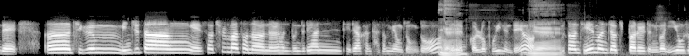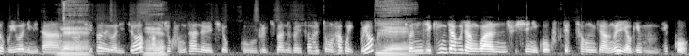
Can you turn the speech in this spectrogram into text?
네. 어, 지금 민주당에서 출마 선언을 한 분들이 한 대략 한 다섯 명 정도 네. 될 걸로 보이는데요. 예. 우선 제일 먼저 깃발을 든 건 이용섭 의원입니다. 네. 어, 재선 의원이죠. 예. 광주 광산을 지역구를 기반으로 해서 활동을 하고 있고요. 예. 전직 행자부 장관 출신이고 국세청장을 역임했고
